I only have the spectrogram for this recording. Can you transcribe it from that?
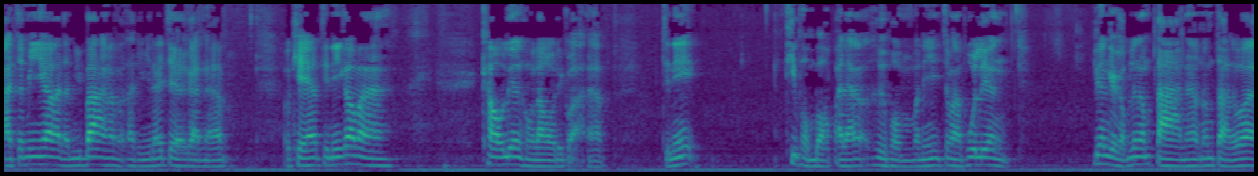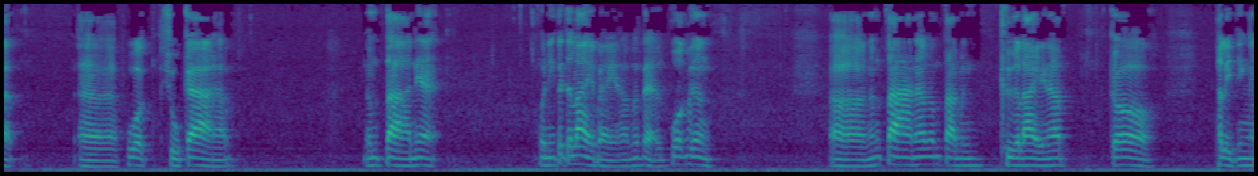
อาจจะมีครับอาจจะมีบ้างครับอาจจะมีได้เจอกันนะครับ โอเคครับทีนี้ก็มาเข้าเรื่องของเราดีกว่านะครับ ทีนี้ที่ผมบอกไปแล้วก็คือผมวันนี้จะมาพูดเรื่องเรื่องเกี่ยวกับเรื่องน้ำตาลนะครับ น้ำตาลหรือว่าเอ่อพวกชูการ์ครับ น้ำตาลเนี่ย วันนี้ก็จะไล่ไปครับ ตั้งแต่พวกเรื่อง น้ำตาลนะครับ น้ำตาลมันคืออะไรนะครับ ก็ผลิตยังไง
